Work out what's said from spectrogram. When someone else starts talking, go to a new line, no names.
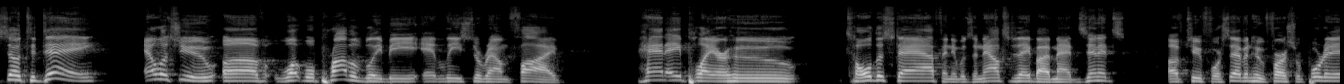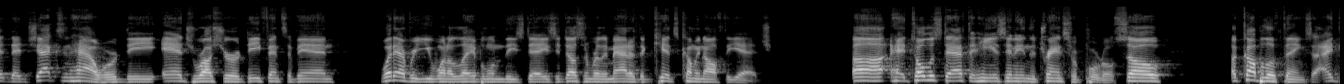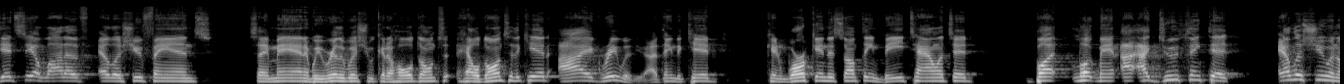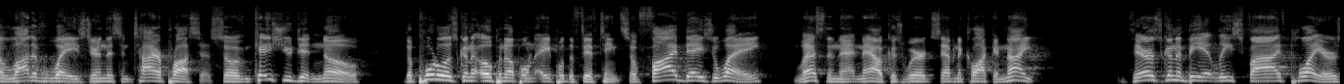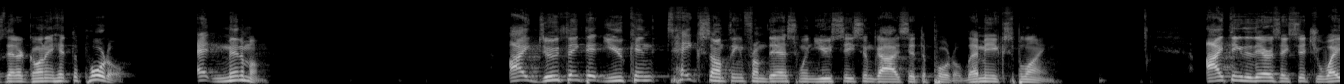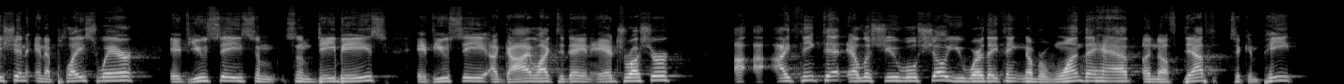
So today, LSU of what will probably be at least around five had a player who told the staff, and it was announced today by Matt Zenitz of 247, who first reported it, that Jaxon Howard, the edge rusher, defensive end, whatever you want to label him these days, it doesn't really matter. The kid's coming off the edge. Uh, had told the staff that he is in the transfer portal. So, a couple of things. I did see a lot of LSU fans say, "Man, and we really wish we could have hold on to held on to the kid." I agree with you. I think the kid can work into something, be talented. But look, man, I, I do think that LSU, in a lot of ways, during this entire process. So, in case you didn't know, the portal is going to open up on April the 15th. So, five days away, less than that now, because we're at seven o'clock at night. There's going to be at least five players that are going to hit the portal at minimum. I do think that you can take something from this when you see some guys hit the portal. Let me explain. I think that there's a situation in a place where if you see some some DBs, if you see a guy like today, an edge rusher, I, I think that LSU will show you where they think number one, they have enough depth to compete.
